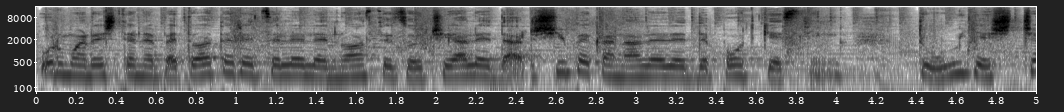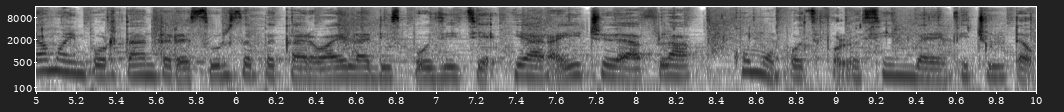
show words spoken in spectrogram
Urmărește-ne pe toate rețelele noastre sociale, dar și pe canalele de podcasting. Tu ești cea mai importantă resursă pe care o ai la dispoziție, iar aici vei afla cum o poți folosi în beneficiul tău.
